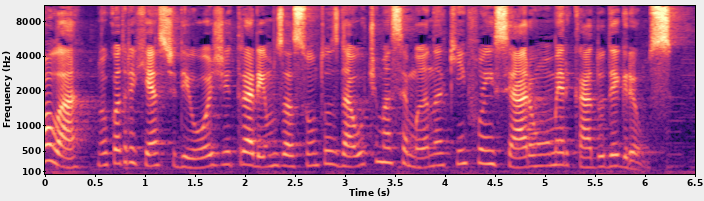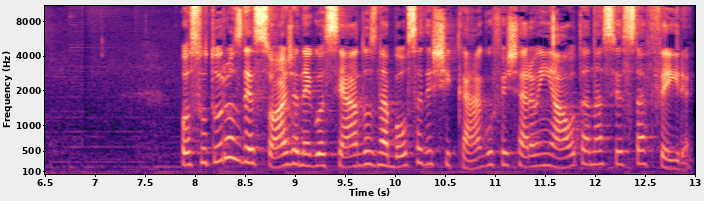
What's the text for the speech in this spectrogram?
Olá! No Cotricast de hoje traremos assuntos da última semana que influenciaram o mercado de grãos. Os futuros de soja negociados na Bolsa de Chicago fecharam em alta na sexta-feira.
